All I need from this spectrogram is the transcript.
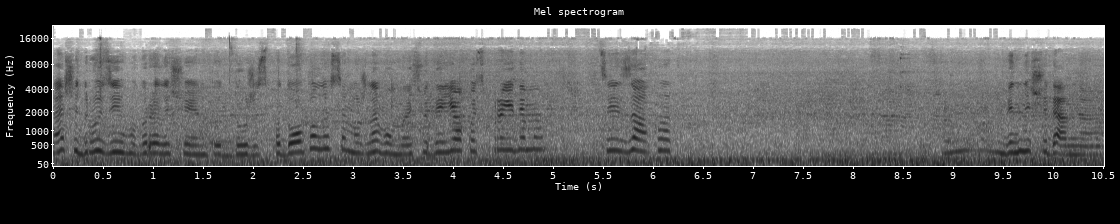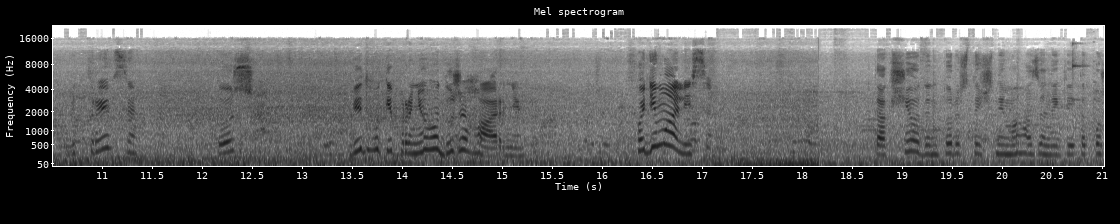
Наші друзі говорили, що їм тут дуже сподобалося. Можливо, ми сюди якось прийдемо в цей заклад. Він нещодавно відкрився, тож відгуки про нього дуже гарні. Ходімо, Аліса. Так, ще один туристичний магазин, який також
